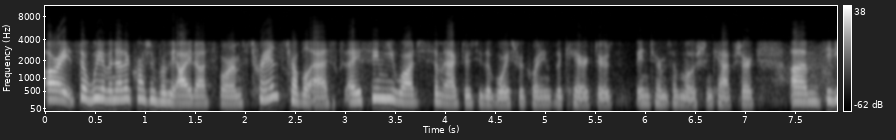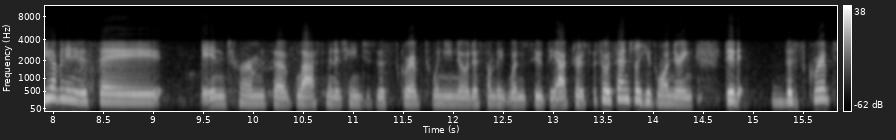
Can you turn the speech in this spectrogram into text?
All right, so we have another question from the Eidos forums. Trans Trouble asks, I assume you watched some actors do the voice recordings of the characters in terms of motion capture. Um, did you have anything to say in terms of last minute changes to the script when you noticed something wouldn't suit the actors? So essentially, he's wondering, did the script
